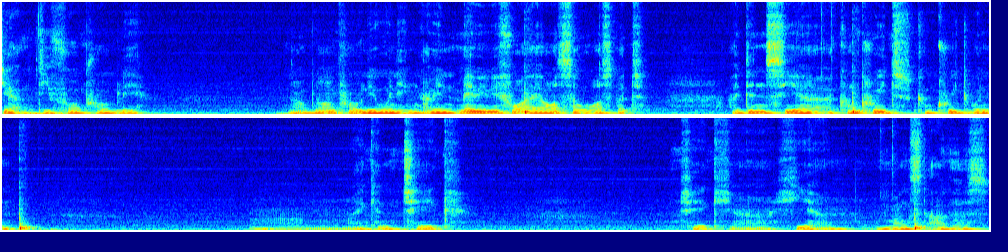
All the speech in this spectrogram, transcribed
Yeah, d4 probably. No, now I'm probably winning. I mean, maybe before I also was, but I didn't see a, a concrete concrete win. Can take take uh, here amongst others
